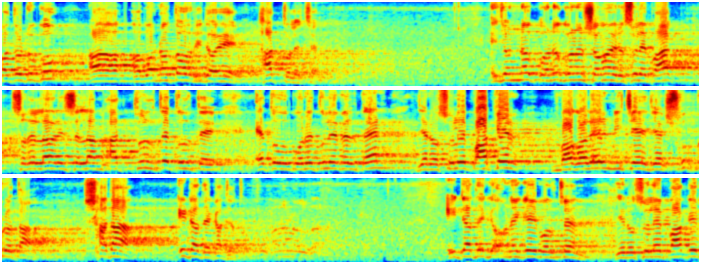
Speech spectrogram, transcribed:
কতটুকু অবনত হৃদয়ে হাত তুলেছেন। এই জন্য কোনো কোনো সময় রসুলে পাক সাল্লাহ সাল্লাম হাত তুলতে তুলতে এত উপরে তুলে ফেলতেন যে রসুলে পাকের বগলের নিচে যে শুভ্রতা সাদা, এটা দেখা যেত। এটা থেকে অনেকেই বলছেন যে রসুলে পাকের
